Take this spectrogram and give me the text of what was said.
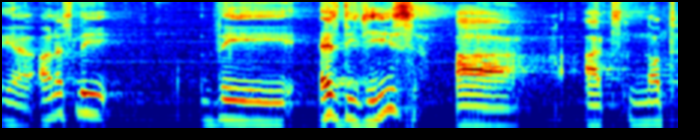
Yeah, honestly, the SDGs are at not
